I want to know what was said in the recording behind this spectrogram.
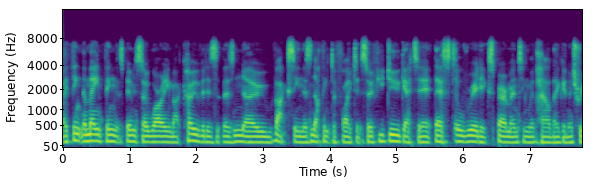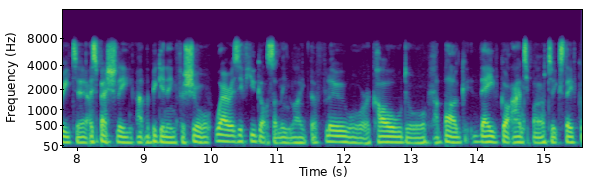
I think the main thing that's been so worrying about COVID is that there's no vaccine, there's nothing to fight it. So if you do get it, they're still really experimenting with how they're going to treat it, especially at the beginning for sure. Whereas if you got something like the flu or a cold or a bug, they've got antibiotics, they've got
